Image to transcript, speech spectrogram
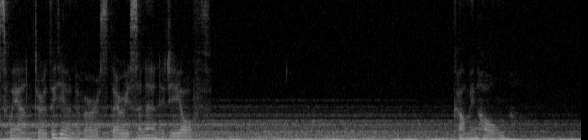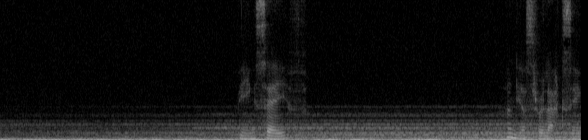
As we enter the universe, there is an energy of coming home, being safe, and just relaxing.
